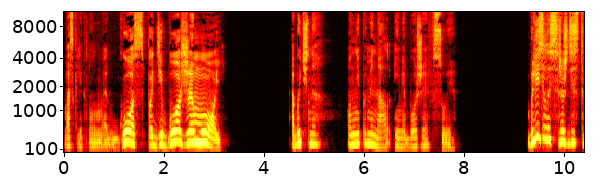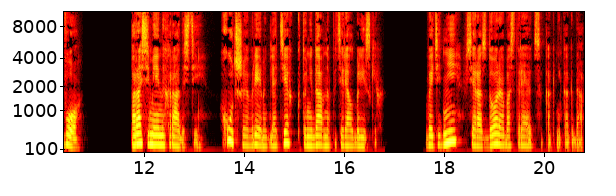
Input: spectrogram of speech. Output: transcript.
воскликнул Мэт. Господи, боже мой! Обычно он не поминал имя Божие в суе. Близилось Рождество, пора семейных радостей, худшее время для тех, кто недавно потерял близких. В эти дни все раздоры обостряются, как никогда.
